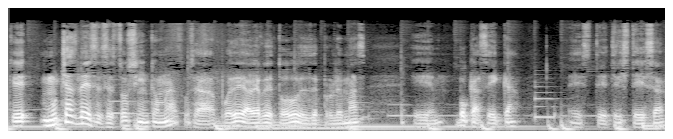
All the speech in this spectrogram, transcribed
Que muchas veces estos síntomas, o sea, puede haber de todo, desde problemas eh, boca seca, este, tristeza.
